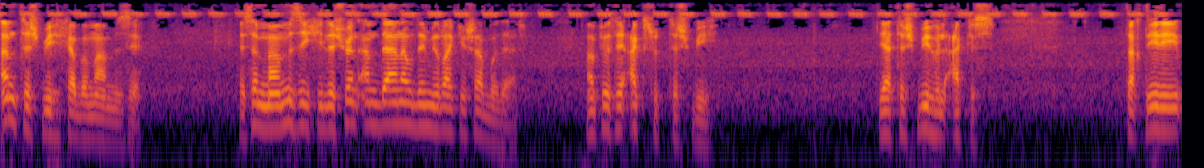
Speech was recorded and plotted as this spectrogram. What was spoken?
ئەم تەشببیهکە بە مامزێک. ئێستا مامزێکی لە شوێن ئەم دانا و دەمی ڕاکێشا بۆ دار. ما فيه عكس التشبيه يا تشبيه العكس تقديري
